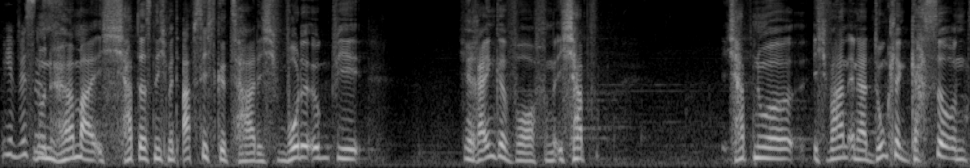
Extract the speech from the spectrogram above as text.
Wir wissen Nun hör mal, ich habe das nicht mit Absicht getan. Ich wurde irgendwie hier reingeworfen. Ich habe ich habe nur, ich war in einer dunklen Gasse und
